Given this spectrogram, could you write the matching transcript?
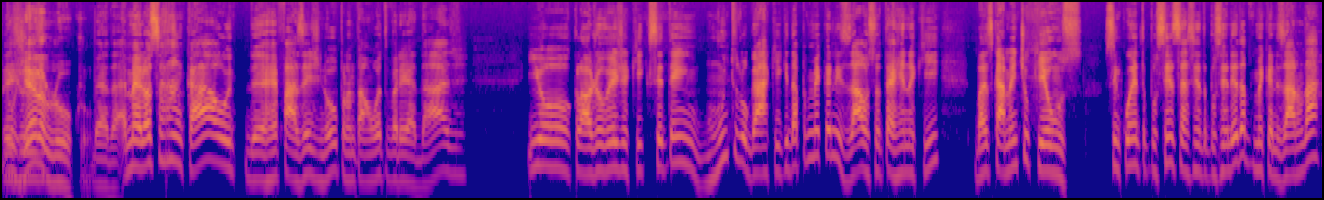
não gera lucro. Verdade. É melhor você arrancar ou é, refazer de novo, plantar uma outra variedade. E, ô, Cláudio, eu vejo aqui que você tem muito lugar aqui que dá para mecanizar. O seu terreno aqui, basicamente o quê? Uns 50%, 60% dele dá para mecanizar, não dá?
